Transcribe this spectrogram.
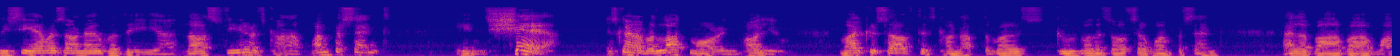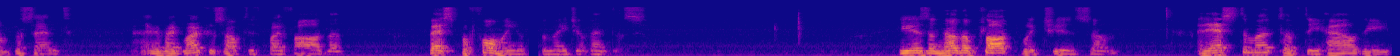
we see Amazon over the uh, last year has gone up 1% in share. It's gone up a lot more in volume. Microsoft has gone up the most. Google is also 1%. Alibaba, 1%. And in fact, Microsoft is by far the best performing of the major vendors. Here's another plot, which is um, an estimate of the how the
